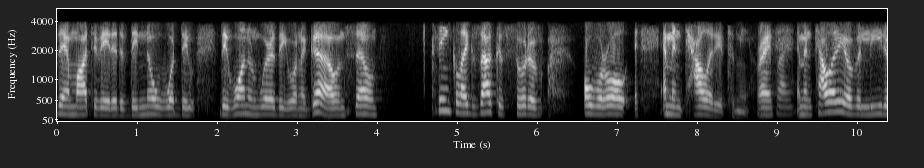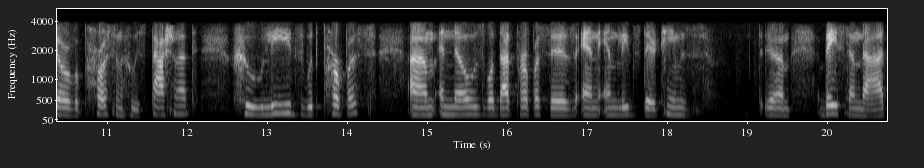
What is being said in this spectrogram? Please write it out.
they're motivated, if they know what they they want and where they want to go. And so I think like Zuck is sort of overall a mentality to me, right? right? A mentality of a leader, of a person who is passionate, who leads with purpose, um, and knows what that purpose is, and and leads their teams um, based on that.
